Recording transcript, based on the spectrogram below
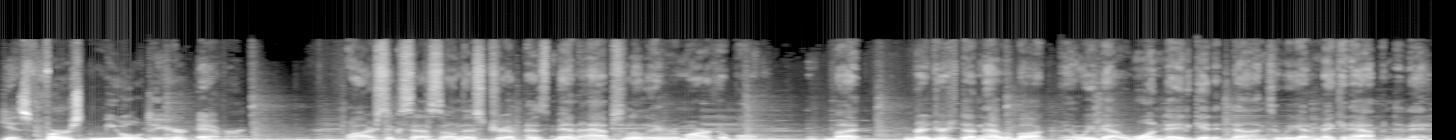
his first mule deer ever. Well, our success on this trip has been absolutely remarkable, but Bridger doesn't have a buck, and we've got one day to get it done, so we got to make it happen today.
